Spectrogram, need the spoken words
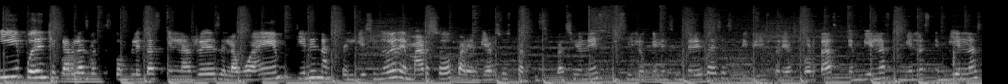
Y pueden checar las bases completas en las redes de la UAM. Tienen hasta el 19 de marzo para enviar sus participaciones. Y si lo que les interesa es escribir historias cortas, envíenlas, envíenlas, envíenlas,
